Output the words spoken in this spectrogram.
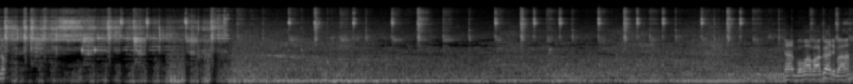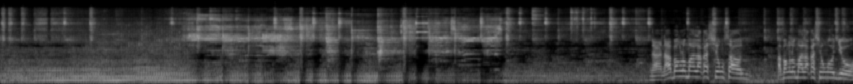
Ano? Yan, bumabaga, di ba? Yan, habang lumalakas yung sound, habang lumalakas yung audio,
